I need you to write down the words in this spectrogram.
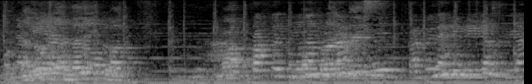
Ano yan, dali mag... mag Mag-practice sila. Mag-practice. Kasi nahihilak sila.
